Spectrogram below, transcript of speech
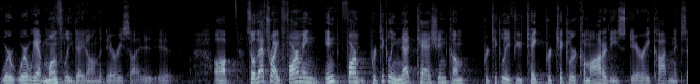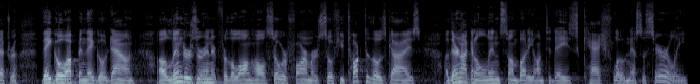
where, where we have monthly data on the dairy side. It- it- uh, So that's right, farming, in, farm, particularly net cash income, particularly if you take particular commodities, dairy, cotton, et cetera, they go up and they go down. Uh, Lenders are in it for the long haul, so are farmers. So if you talk to those guys, uh, they're not going to lend somebody on today's cash flow necessarily,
